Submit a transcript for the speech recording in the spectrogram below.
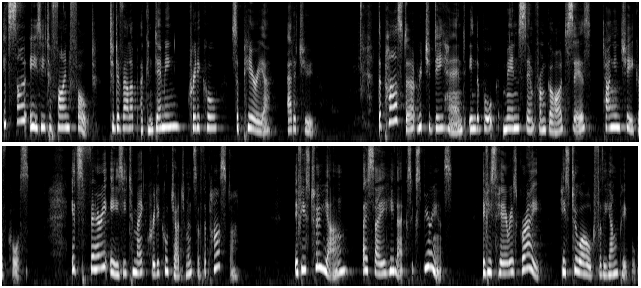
It's so easy to find fault, to develop a condemning, critical, superior attitude. The pastor, Richard D. Hand, in the book Men Sent from God, says, tongue in cheek, of course, it's very easy to make critical judgments of the pastor. If he's too young, they say he lacks experience. If his hair is grey, he's too old for the young people.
